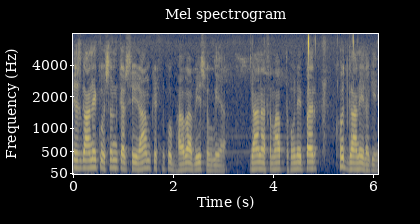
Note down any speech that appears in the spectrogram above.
इस गाने को सुनकर श्री रामकृष्ण को भावावेश हो गया। गाना समाप्त होने पर खुद गाने लगे।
